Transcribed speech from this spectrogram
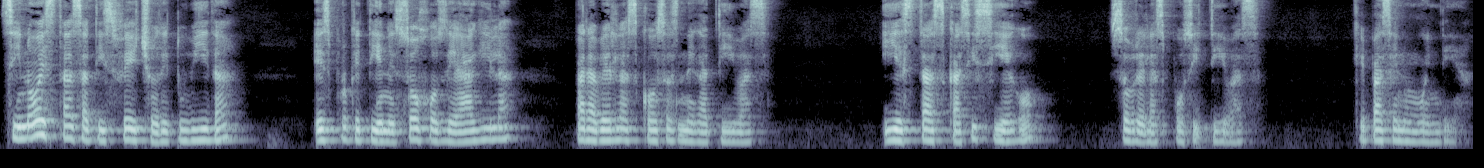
Si no estás satisfecho de tu vida, es porque tienes ojos de águila para ver las cosas negativas y estás casi ciego sobre las positivas. Que pasen un buen día.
